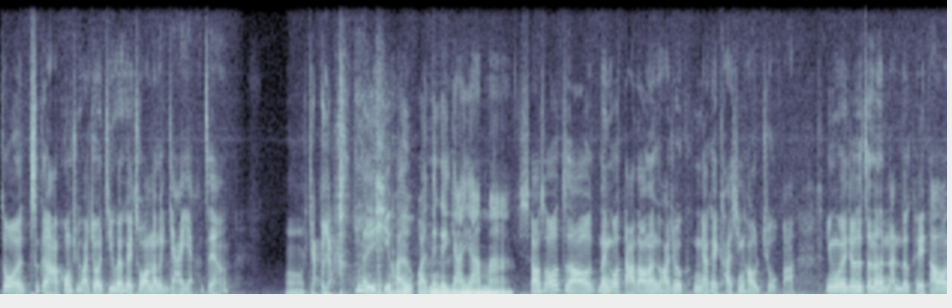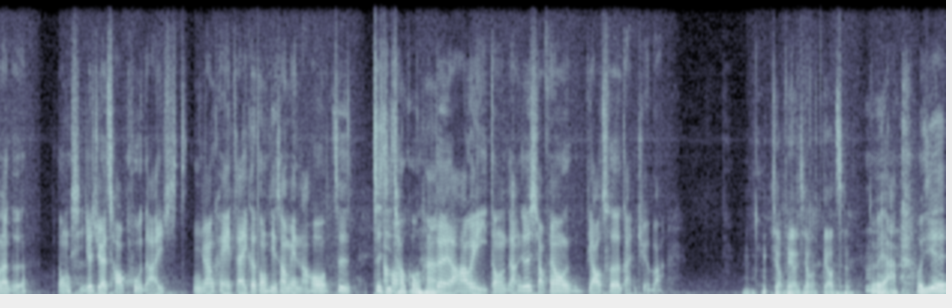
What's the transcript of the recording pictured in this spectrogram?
如果是跟阿公去的话，就有机会可以坐到那个鸭鸭这样。哦，鸭鸭，那你喜欢玩那个鸭鸭吗？小时候只要能够搭到那个话，就应该可以开心好久吧。因为就是真的很难得可以搭到那个。东西就觉得超酷的啊！你这样可以在一个东西上面，然后自自己操控它，对，然后它会移动，这样就是小朋友飙车的感觉吧。小朋友叫飙车，对啊，我记得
